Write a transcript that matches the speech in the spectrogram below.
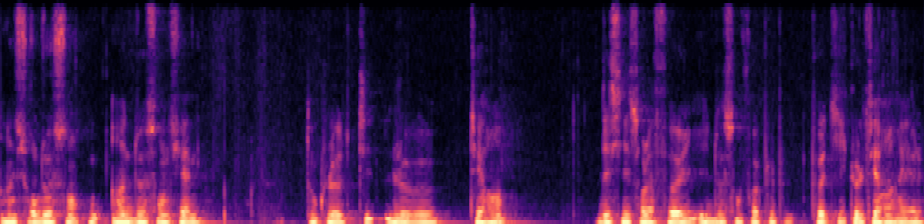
1 sur 200 ou 1 200e. Donc le, le terrain dessiné sur la feuille est 200 fois plus petit que le terrain réel.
